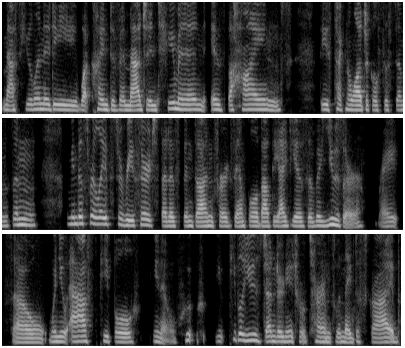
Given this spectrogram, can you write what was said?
masculinity, what kind of imagined human is behind these technological systems, and I mean this relates to research that has been done, for example, about the ideas of a user, right? So when you ask people, you know, who, who people use gender neutral terms when they describe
